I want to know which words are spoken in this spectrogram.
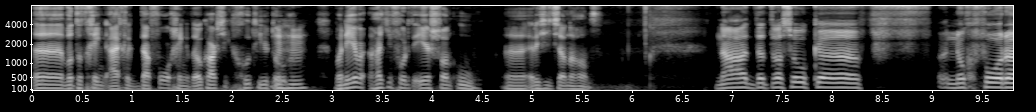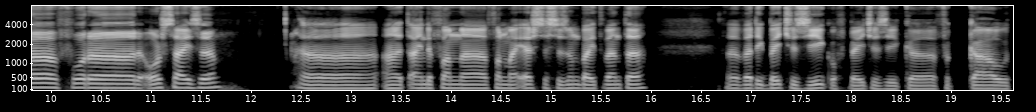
eh, want dat ging eigenlijk, daarvoor ging het ook hartstikke goed hier toch? Mhm. Wanneer had je voor het eerst van, oeh, eh, er is iets aan de hand? Nou, dat was ook nog voor, voor de oorsuizen. Eh, aan het einde van, eh, van mijn eerste seizoen bij Twente eh, werd ik een beetje ziek, of een beetje ziek, verkoud.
